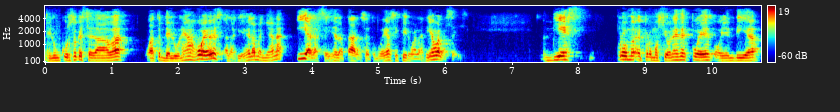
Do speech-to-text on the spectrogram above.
en un curso que se daba cuatro, de lunes a jueves a las 10 de la mañana y a las 6 de la tarde, o sea, tú podías asistir o a las 10 o a las 6. 10 promociones después, hoy en día,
